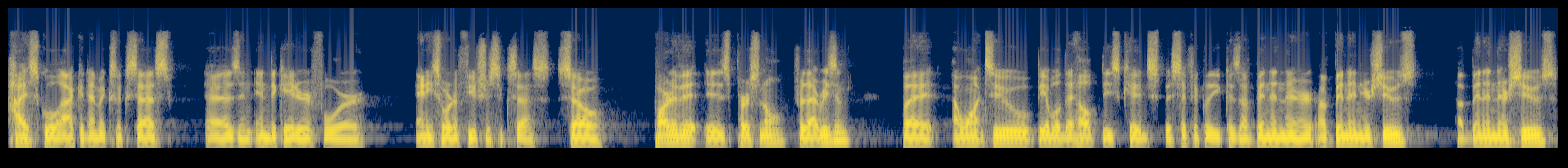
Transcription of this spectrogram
high school academic success as an indicator for any sort of future success. So part of it is personal for that reason, but I want to be able to help these kids specifically because I've been in their I've been in your shoes, I've been in their shoes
